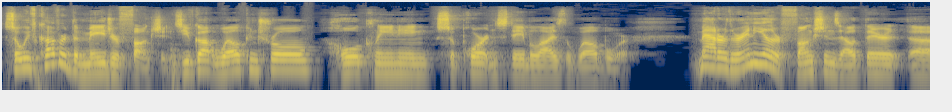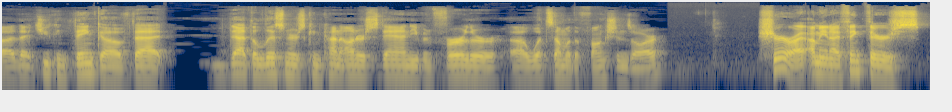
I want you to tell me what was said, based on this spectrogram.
So we've covered the major functions. You've got well control, hole cleaning, support and stabilize the well bore. Matt, are there any other functions out there uh, that you can think of that that the listeners can kind of understand even further uh, what some of the functions are? Sure. I, I, mean, I think there's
